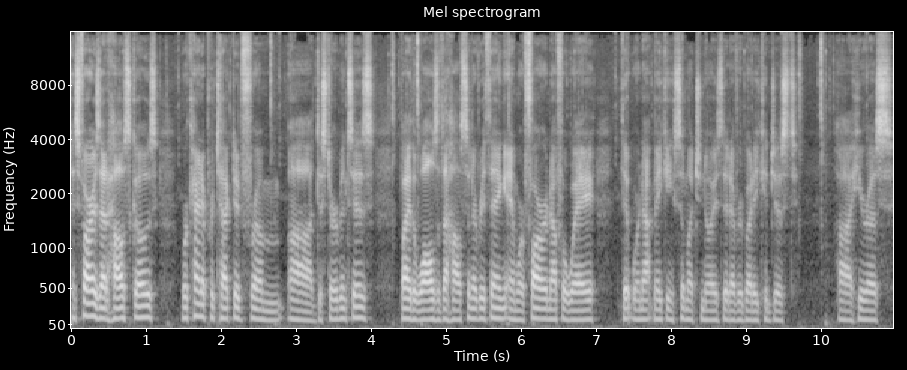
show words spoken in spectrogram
as far as that house goes, we're kind of protected from uh, disturbances by the walls of the house and everything, and we're far enough away that we're not making so much noise that everybody can just uh, hear us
